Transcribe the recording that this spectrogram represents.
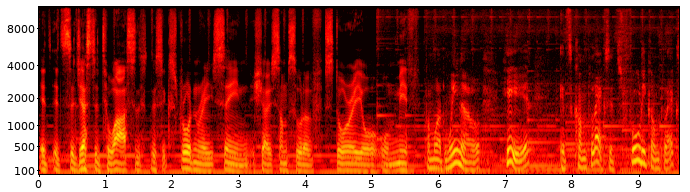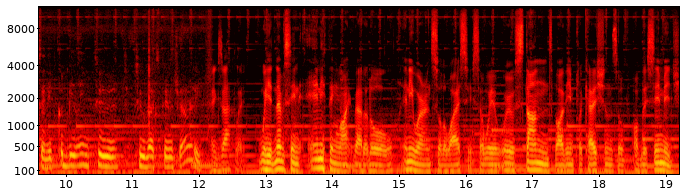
It, it's suggested to us this, this, extraordinary scene shows some sort of story or, or myth. From what we know, here, it's complex, it's fully complex, and it could be linked to, to like spirituality. Exactly. We had never seen anything like that at all, anywhere in Sulawesi, so we, we were stunned by the implications of, of this image.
